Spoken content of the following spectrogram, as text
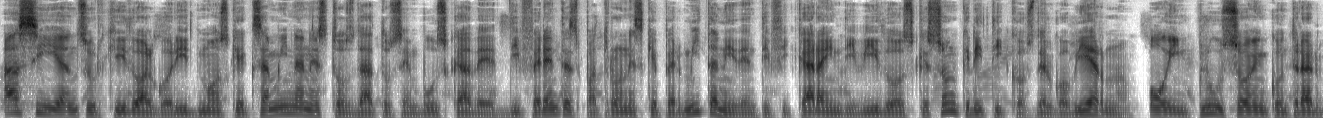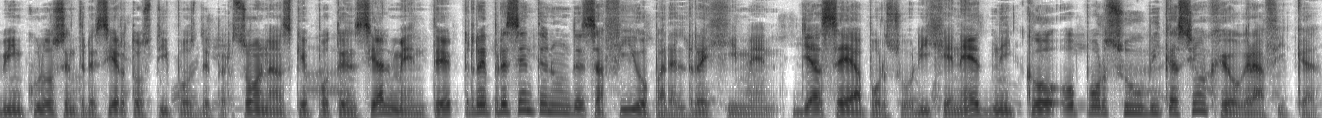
Así han surgido algoritmos que examinan estos datos en busca de diferentes patrones que permitan identificar a individuos que son críticos del gobierno o incluso encontrar vínculos entre ciertos tipos de personas que potencialmente representen un desafío para el régimen, ya sea por su origen étnico o por su ubicación geográfica.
